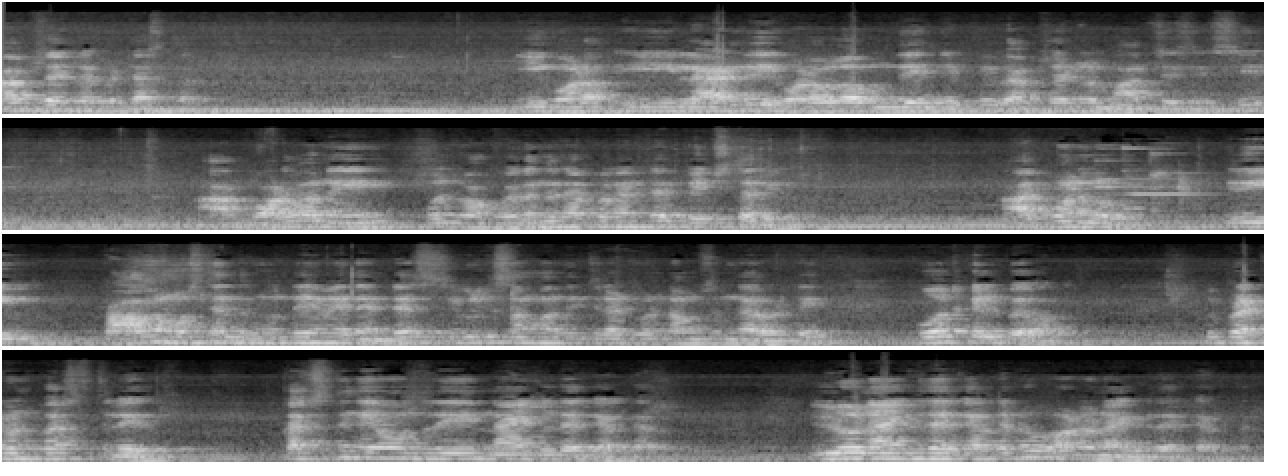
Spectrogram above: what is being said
వెబ్సైట్లో పెట్టేస్తారు. ఈ గొడవ ఈ ల్యాండ్ ఈ గొడవలో ఉంది అని చెప్పి వెబ్సైట్లో మార్చేసేసి ఆ గొడవని కొంచెం ఒక విధంగా చెప్పాలంటే పెంచుతారు వీళ్ళు. ఆర్పోనివ్వరు ఇది ప్రాబ్లం వస్తే ఇంతకు ముందు ఏమైందంటే సివిల్కి సంబంధించినటువంటి అంశం కాబట్టి కోర్టుకి వెళ్ళిపోయేవాళ్ళు ఇప్పుడు అటువంటి పరిస్థితి లేదు. ఖచ్చితంగా ఏమవుతుంది నాయకుల దగ్గరికి వెళ్తారు. ఈడో నాయకుడి దగ్గరికి వెళ్తాడు వాడో నాయకుడి దగ్గరికి వెళ్తారు.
